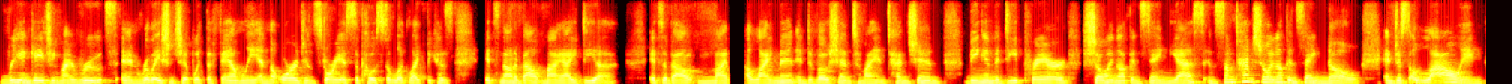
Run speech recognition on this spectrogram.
re engaging my roots and relationship with the family and the origin story is supposed to look like, because it's not about my idea. It's about my alignment and devotion to my intention, being in the deep prayer, showing up and saying yes, and sometimes showing up and saying no, and just allowing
